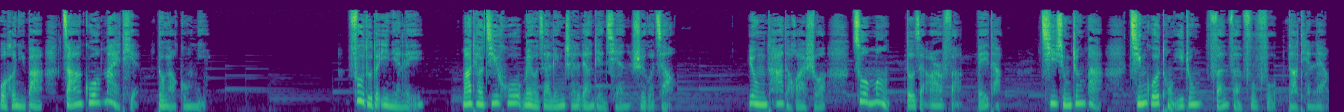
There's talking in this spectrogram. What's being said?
我和你爸砸锅卖铁都要供你。复读的一年里，麻条几乎没有在凌晨两点前睡过觉。用他的话说，做梦都在阿尔法、贝塔、七雄争霸、秦国统一中反反复复到天亮。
